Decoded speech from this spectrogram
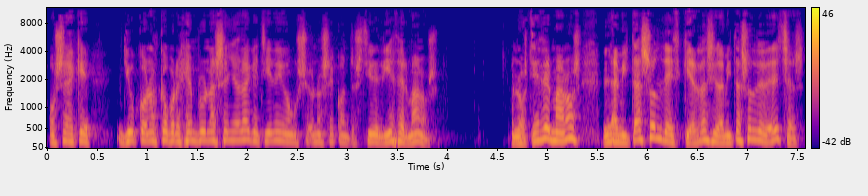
O sea que yo conozco, por ejemplo, una señora que tiene, no sé cuántos, tiene diez hermanos. Los diez hermanos, la mitad son de izquierdas y la mitad son de derechas.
